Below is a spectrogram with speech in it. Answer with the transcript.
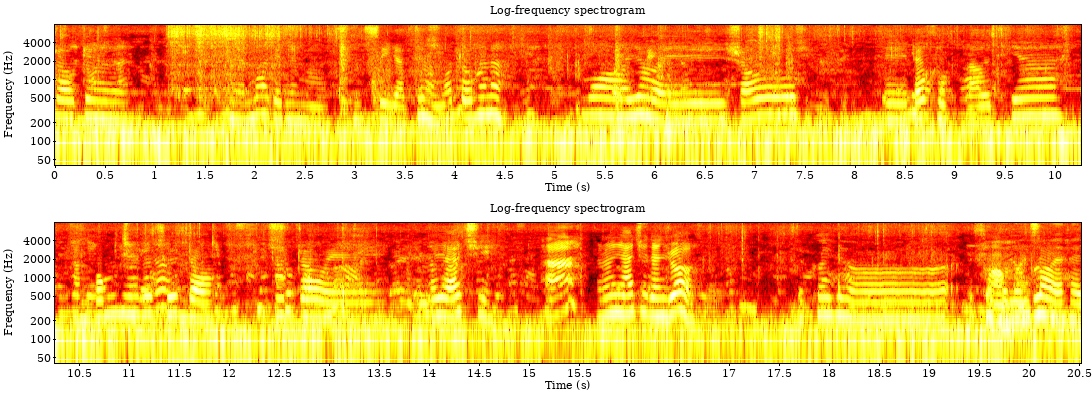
cho cái nhà mà cái nhà mà xì giặt thì mà mất trâu hết nè. Wow giờ rồi sáu ê đó khực lợi thia làm bóng nha cái thứ đồ. Thứ rồi có giá trị. Hả? Nó giá trị đánh rồi cái giờ phải lồng lòi hay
